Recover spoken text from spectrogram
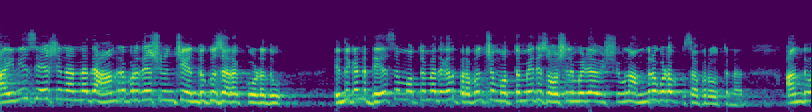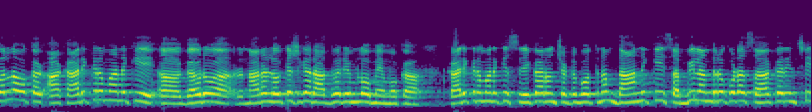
ఆ ఇనిషియేషన్ అన్నది ఆంధ్రప్రదేశ్ నుంచి ఎందుకు జరగకూడదు? ఎందుకంటే దేశం మొత్తం మీద కదా ప్రపంచం మొత్తం మీద సోషల్ మీడియా విషయంలో అందరూ కూడా సఫర్ అవుతున్నారు. అందువల్ల ఒక ఆ కార్యక్రమానికి గౌరవ నారా లోకేష్ గారి ఆధ్వర్యంలో మేము ఒక కార్యక్రమానికి శ్రీకారం చుట్టబోతున్నాం. దానికి సభ్యులందరూ కూడా సహకరించి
